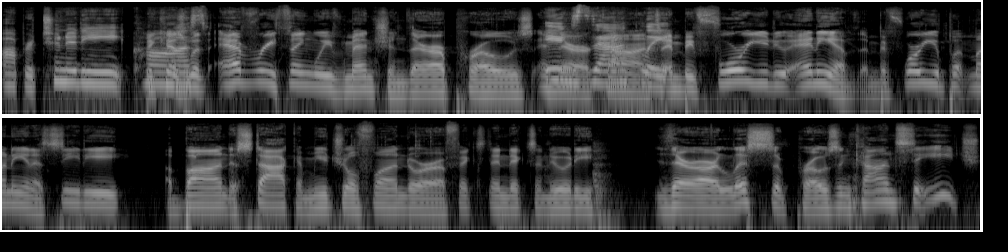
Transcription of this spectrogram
opportunity cost. Because with everything we've mentioned, there are pros and exactly. there are cons. And before you do any of them, before you put money in a CD, a bond, a stock, a mutual fund, or a fixed index annuity, there are lists of pros and cons to each.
